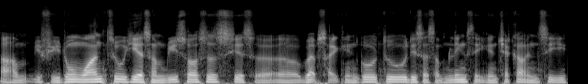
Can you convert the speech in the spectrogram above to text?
Um, if you don't want to, here's some resources. Here's a, a website you can go to. These are some links that you can check out and see.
